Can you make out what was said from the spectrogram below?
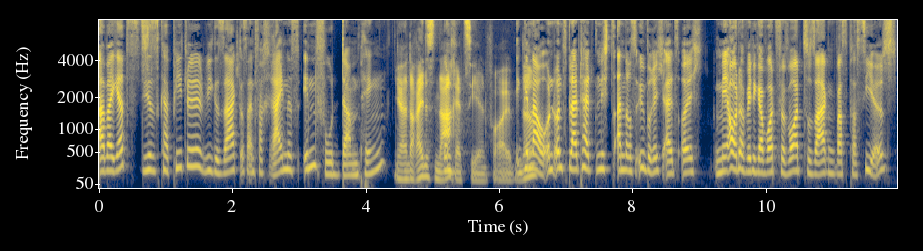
Aber jetzt, dieses Kapitel, wie gesagt, ist einfach reines Infodumping. Ja, ein reines Nacherzählen und, vor allem. Ne? Genau, und uns bleibt halt nichts anderes übrig, als euch mehr oder weniger Wort für Wort zu sagen, was passiert.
